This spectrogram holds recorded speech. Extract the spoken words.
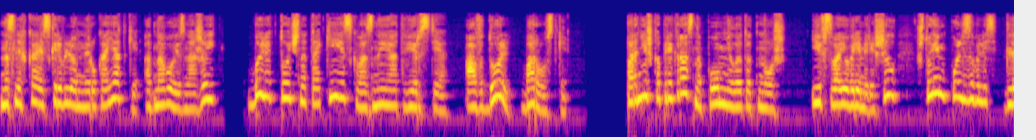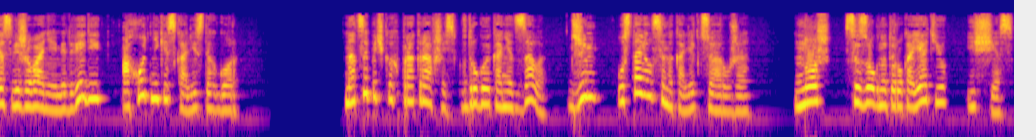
на слегка искривленной рукоятке одного из ножей были точно такие сквозные отверстия, а вдоль — бороздки. Парнишка прекрасно помнил этот нож и в свое время решил, что им пользовались для свежевания медведей охотники скалистых гор. На цыпочках прокравшись в другой конец зала, Джим уставился на коллекцию оружия. Нож с изогнутой рукоятью исчез.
